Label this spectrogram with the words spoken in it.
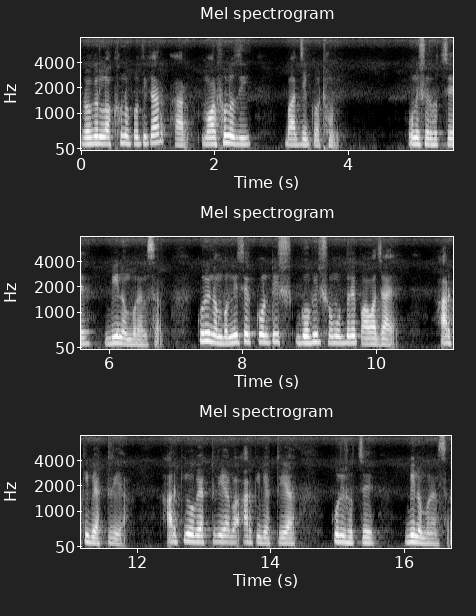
রোগের লক্ষণ ও প্রতিকার আর মরফোলজি বাহ্যিক গঠন। উনিশের হচ্ছে বি নম্বর অ্যান্সার কুড়ি নম্বর, নিচের কোনটি গভীর সমুদ্রে পাওয়া যায়? আর কি ব্যাকটেরিয়া? আর কিও ব্যাকটেরিয়া বা আর কি ব্যাকটেরিয়া? কুড়ির হচ্ছে বি নম্বর অ্যান্সার।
